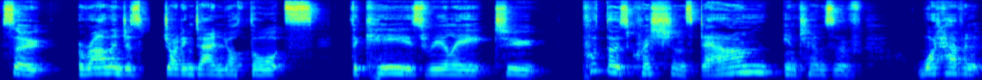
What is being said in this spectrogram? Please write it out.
So rather than just jotting down your thoughts the key is really to put those questions down in terms of what haven't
